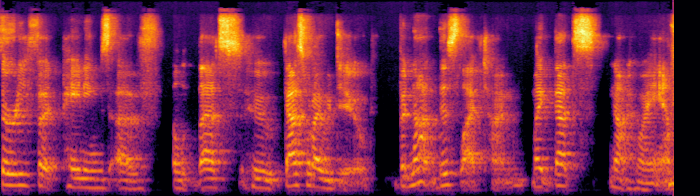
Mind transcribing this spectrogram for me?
30 foot paintings of oh, that's who that's what I would do but not this lifetime. Like that's not who I am.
